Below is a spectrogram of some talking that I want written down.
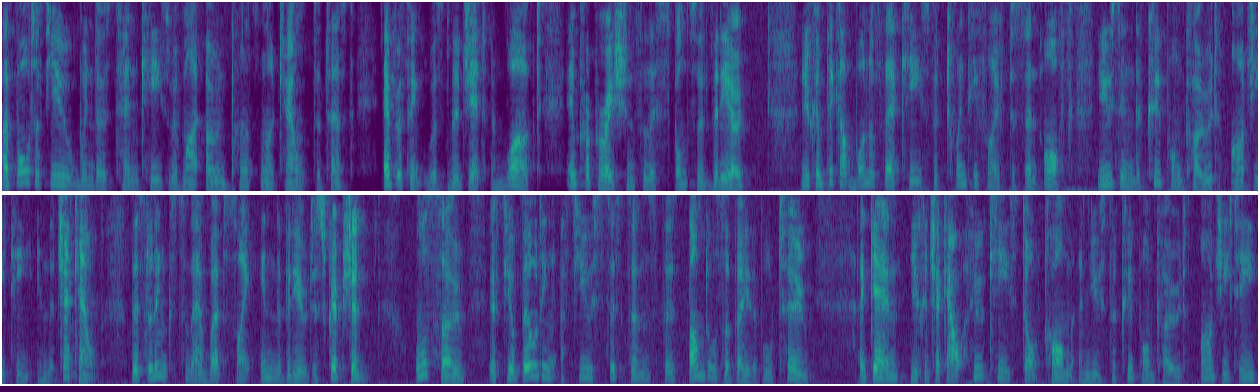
I've bought a few Windows 10 keys with my own personal account to test everything was legit and worked in preparation for this sponsored video. You can pick up one of their keys for 25% off using the coupon code RGT in the checkout. There's links to their website in the video description. Also, if you're building a few systems, there's bundles available too. Again, you can check out whokeys.com and use the coupon code RGT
